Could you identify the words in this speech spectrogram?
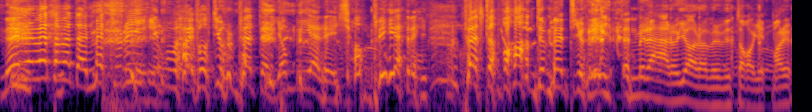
Nej nej vänta vänta, en meteorit är på väg mot jorden Petter, jag ber dig, jag ber dig! Vänta vad hade meteoriten med det här att göra överhuvudtaget Mario?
